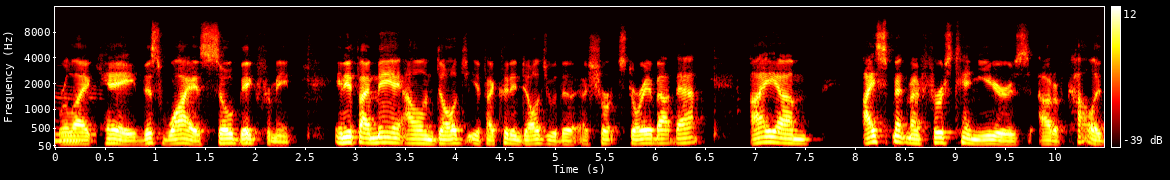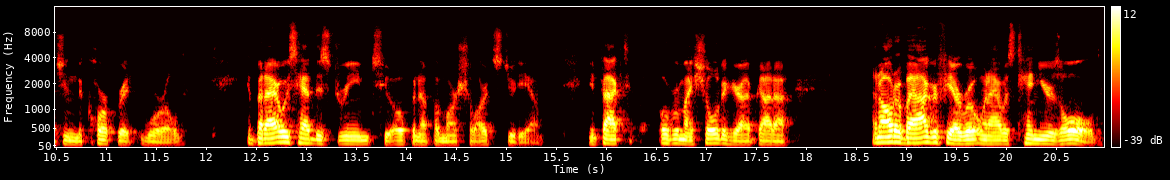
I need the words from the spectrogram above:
Mm-hmm. We're like, hey, this why is so big for me. And if I may, I'll indulge, if I could indulge you with a, a short story about that. I um I spent my first 10 years out of college in the corporate world, but I always had this dream to open up a martial arts studio. In fact, over my shoulder here, I've got a an autobiography I wrote when I was 10 years old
